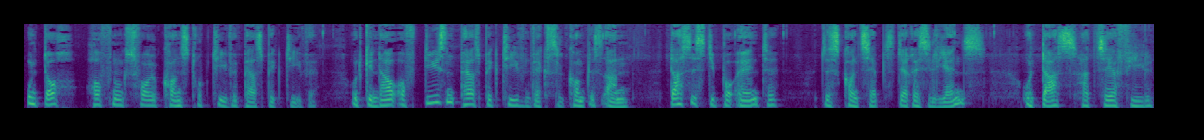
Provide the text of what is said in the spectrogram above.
und doch hoffnungsvoll konstruktive Perspektive. Und genau auf diesen Perspektivenwechsel kommt es an. Das ist die Pointe des Konzepts der Resilienz und das hat sehr viel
